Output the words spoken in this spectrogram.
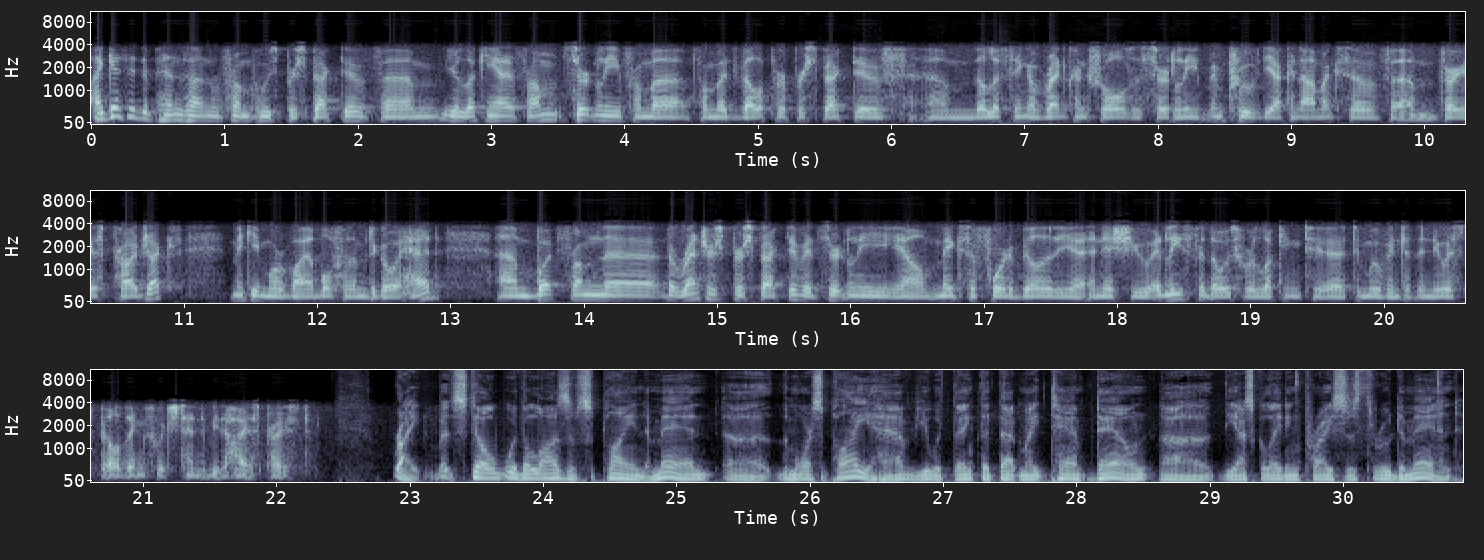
I guess it depends on from whose perspective um, you're looking at it from. Certainly, from a from a developer perspective, um, the lifting of rent controls has certainly improved the economics of um, various projects, making it more viable for them to go ahead. Um, but from the the renter's perspective, it certainly you know makes affordability an issue, at least for those who are looking to to move into the newest buildings, which tend to be the highest priced. Right, but still, with the laws of supply and demand, uh, the more supply you have, you would think that that might tamp down uh, the escalating prices through demand.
